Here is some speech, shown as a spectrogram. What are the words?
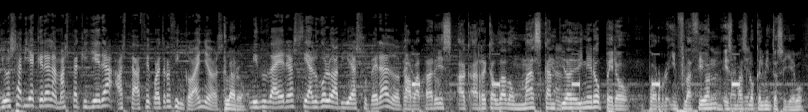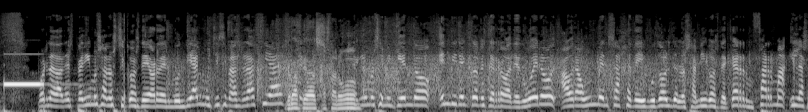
yo sabía que era la más taquillera hasta hace 4 o 5 años. Claro. Mi duda era si algo lo había superado. pero- Avatar es- ha, ha recaudado más cantidad de dinero, pero por inflación es más lo que el viento se llevó. Pues nada, despedimos a los chicos de Orden Mundial. Muchísimas gracias. Gracias. Hasta luego. Seguimos emitiendo en directo desde Roa de Duero. Ahora un mensaje de Ibudol de los amigos de Kern Pharma y las noticias.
